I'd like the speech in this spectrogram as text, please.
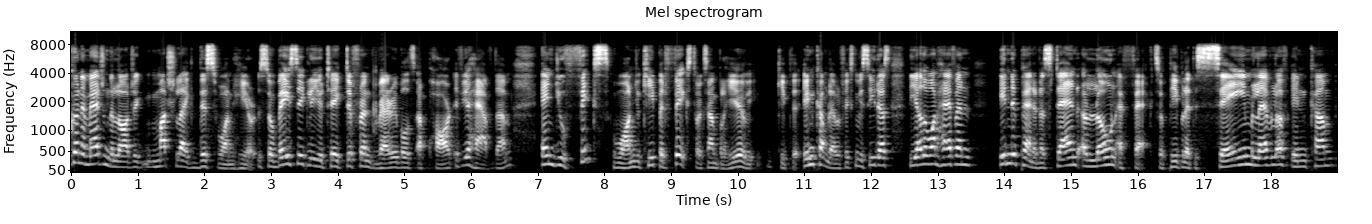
can imagine the logic much like this one here. So basically you take different variables apart if you have them and you fix one, you keep it fixed. For example, here we keep the income level fixed and we see does the other one have an independent, a standalone effect. So people at the same level of income,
